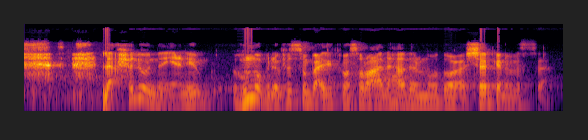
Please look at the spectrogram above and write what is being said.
لا حلو إنه يعني هم بنفسهم بعد يتمصخروا على هذا الموضوع الشركة نفسها.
